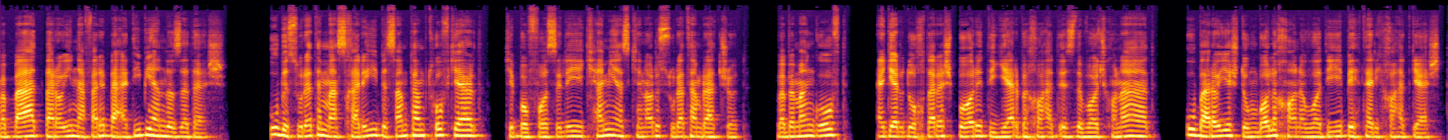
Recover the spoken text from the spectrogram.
و بعد برای نفر بعدی بیاندازدش؟ او به صورت مسخره‌ای به سمتم توف کرد که با فاصله کمی از کنار صورتم رد شد و به من گفت اگر دخترش بار دیگر بخواهد ازدواج کند او برایش دنبال خانواده بهتری خواهد گشت.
